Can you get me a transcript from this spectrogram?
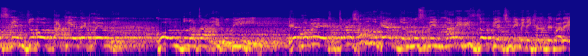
মুসলিম যুবক তাকিয়ে দেখলেন, কোন দুরাচার ইহুদি? এভাবে জনসম্মুখে একজন মুসলিম নারীর ইজ্জত দিয়ে ছিনিমিনি খেলতে পারে।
